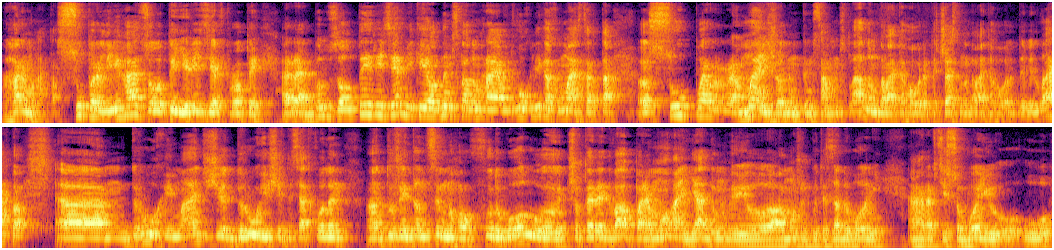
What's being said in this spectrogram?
гармата. Суперліга, золотий резерв проти Red Bull. Золотий резерв, який одним складом грає в двох лігах у майстер та супер майже одним тим самим складом. Давайте говорити чесно, давайте говорити відверто. Е, другий матч, другі 60 хвилин е, дуже інтенсивного футболу. 4-2 перемога. Я думаю, е, можуть бути задоволені е, гравці собою у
